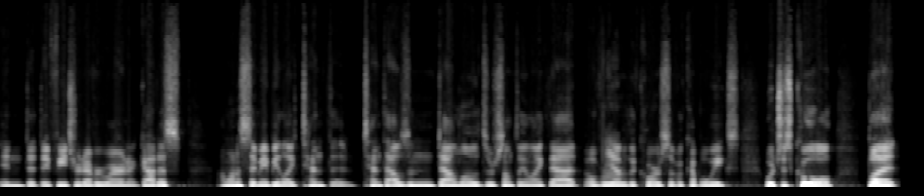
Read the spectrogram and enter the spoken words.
in that they featured everywhere and it got us I want to say maybe like 10 10,000 downloads or something like that over Yep. the course of a couple weeks, which is cool, but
